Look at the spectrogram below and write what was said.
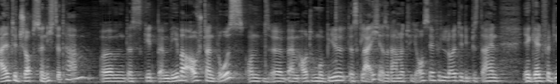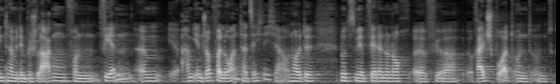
alte Jobs vernichtet haben. Ähm, das geht beim Weber-Aufstand los und äh, beim Automobil das Gleiche. Also da haben natürlich auch sehr viele Leute, die bis dahin ihr Geld verdient haben mit dem Beschlagen von Pferden, ähm, haben ihren Job verloren tatsächlich. Ja, und heute nutzen wir Pferde nur noch äh, für Reitsport und, und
